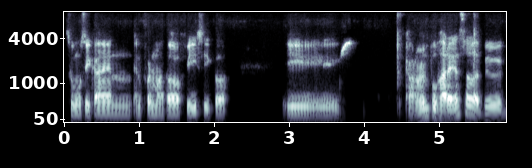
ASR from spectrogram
su música en, en formato físico. Y, cabrón, empujar eso, dude.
